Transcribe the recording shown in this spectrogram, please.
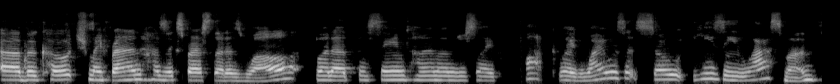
uh, the coach, my friend, has expressed that as well. But at the same time, I'm just like, fuck, like why was it so easy last month?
